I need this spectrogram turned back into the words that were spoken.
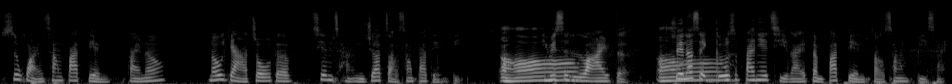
是晚上八点 final，然后亚洲的现场你就要早上八点比，哦，因为是 live 的，哦，所以那些 girl 是半夜起来等八点早上比赛。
